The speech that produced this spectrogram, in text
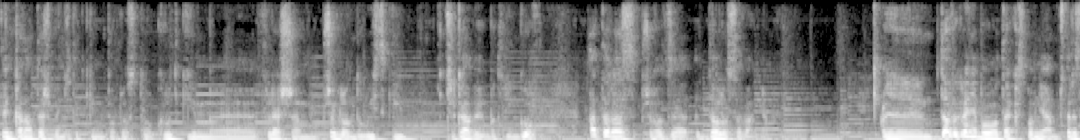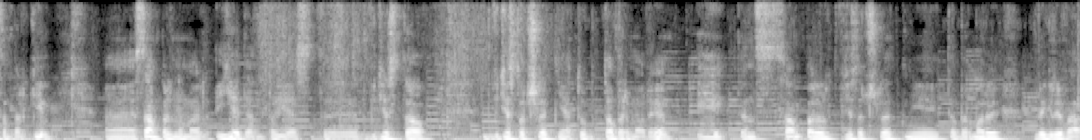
Ten kanał też będzie takim po prostu krótkim e, flashem przeglądu whisky, ciekawych botlingów. A teraz przechodzę do losowania. E, Do wygrania było, tak wspomniałem, cztery sampelki. E, Sample numer jeden to jest e, 20, 23-letnia tu- Tobermory i ten sample 23-letni Tobermory wygrywa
